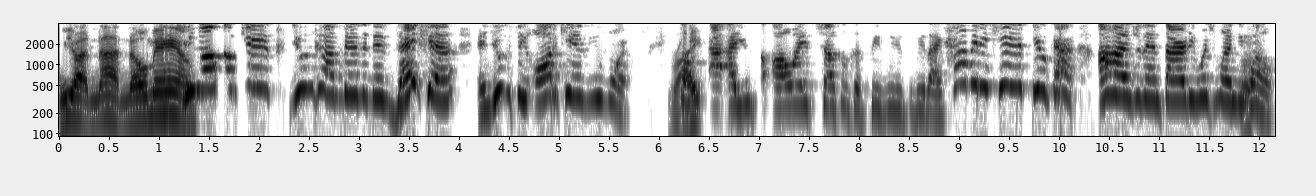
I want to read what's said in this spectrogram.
We are not. No, ma'am. You want come visit this daycare and you can see all the kids you want. Right. So I, I, used to always chuckle because people used to be like, How many kids you got? 130. Which one you mm, want?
